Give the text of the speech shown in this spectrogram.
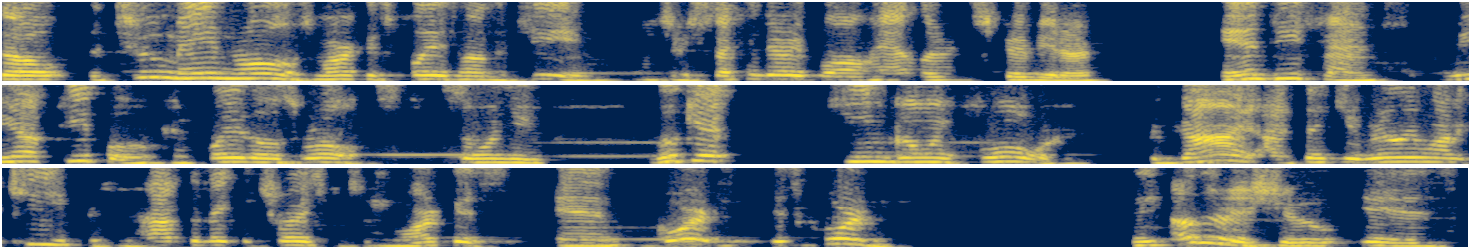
So the two main roles Marcus plays on the team, which are secondary ball handler, distributor, and defense, we have people who can play those roles. So when you look at team going forward, the guy I think you really want to keep if you have to make a choice between Marcus and Gordon is Gordon. The other issue is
